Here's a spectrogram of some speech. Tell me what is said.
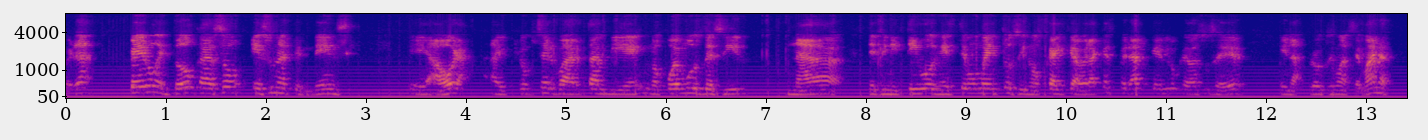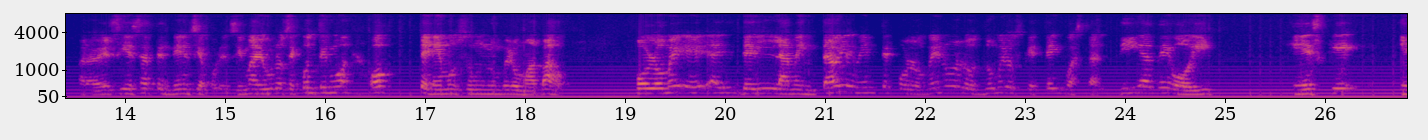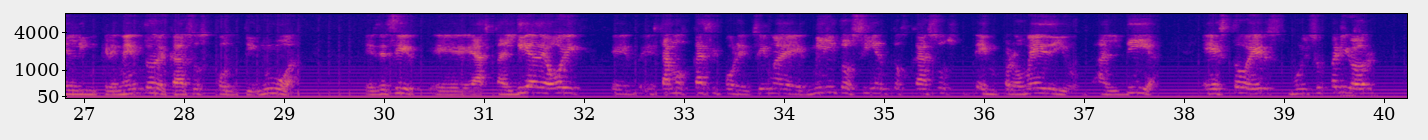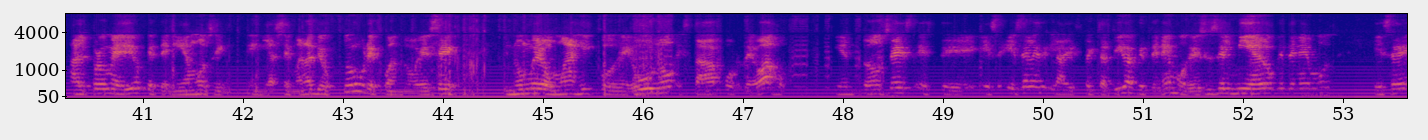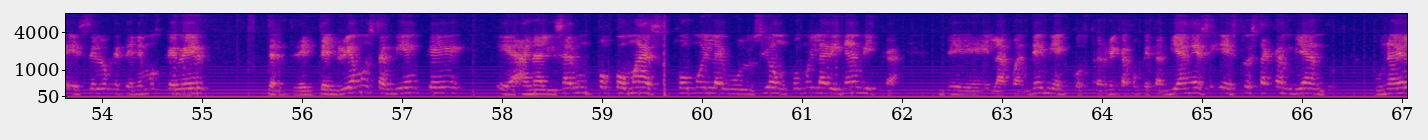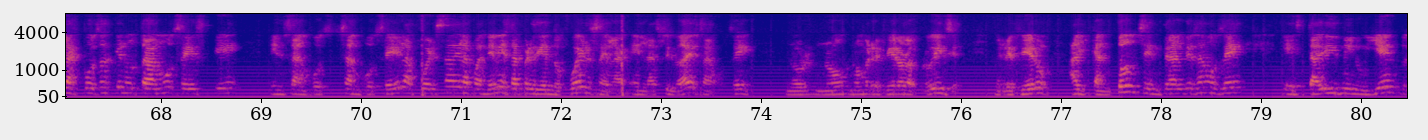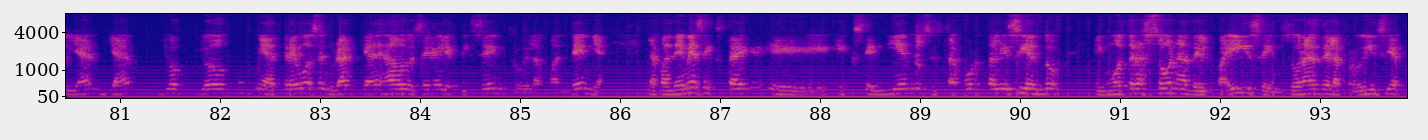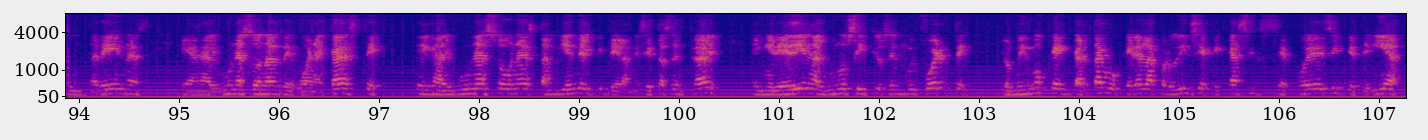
¿verdad? Pero en todo caso es una tendencia. Eh, ahora, hay que observar también, no podemos decir nada definitivo en este momento, sino que, hay que habrá que esperar qué es lo que va a suceder en las próximas semanas para ver si esa tendencia por encima de uno se continúa o tenemos un número más bajo. Por lo eh, eh, lamentablemente, por lo menos los números que tengo hasta el día de hoy es que el incremento de casos continúa. Es decir, eh, hasta el día de hoy estamos casi por encima de 1.200 casos en promedio al día. Esto es muy superior al promedio que teníamos en, en, las semanas de octubre, cuando ese número mágico de uno estaba por debajo. Y entonces, este, esa es la expectativa que tenemos, ese es el miedo que tenemos, ese, ese es lo que tenemos que ver. Tendríamos también que eh, analizar un poco más cómo es la evolución, cómo es la dinámica de la pandemia en Costa Rica, porque también es, esto está cambiando. Una de las cosas que notamos es que en San José, San José la fuerza de la pandemia está perdiendo fuerza en la, en la ciudad de San José. No, no, no me refiero a la provincia, me refiero al cantón central de San José, está disminuyendo. Ya, ya yo, yo me atrevo a asegurar que ha dejado de ser el epicentro de la pandemia la pandemia se está eh, extendiendo, se está fortaleciendo en otras zonas del país, en zonas de la provincia de Punta Arenas, en algunas zonas de Guanacaste, en algunas zonas también de la meseta central, en Heredia en algunos sitios es muy fuerte, lo mismo que en Cartago, que era la provincia que casi se puede decir que tenía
